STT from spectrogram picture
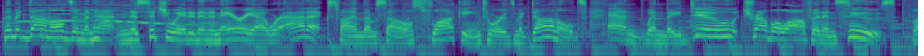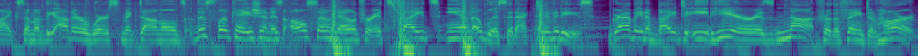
The McDonald's in Manhattan is situated in an area where addicts find themselves flocking towards McDonald's, and when they do, trouble often ensues. Like some of the other worst McDonald's, this location is also known for its fights and illicit activities. Grabbing a bite to eat here is not for the faint of heart.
